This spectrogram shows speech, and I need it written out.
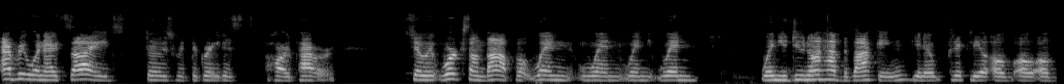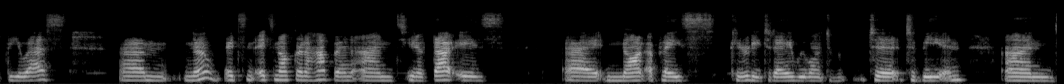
everyone outside those with the greatest hard power. So it works on that, but when when when when when you do not have the backing, you know, particularly of of, of the US, um, no, it's it's not going to happen, and you know that is uh, not a place clearly today we want to to to be in, and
